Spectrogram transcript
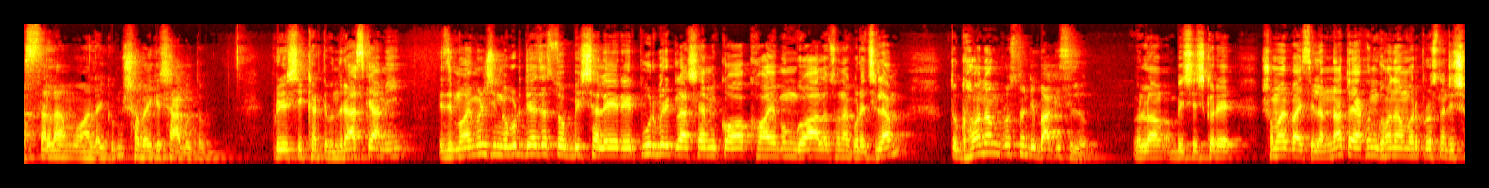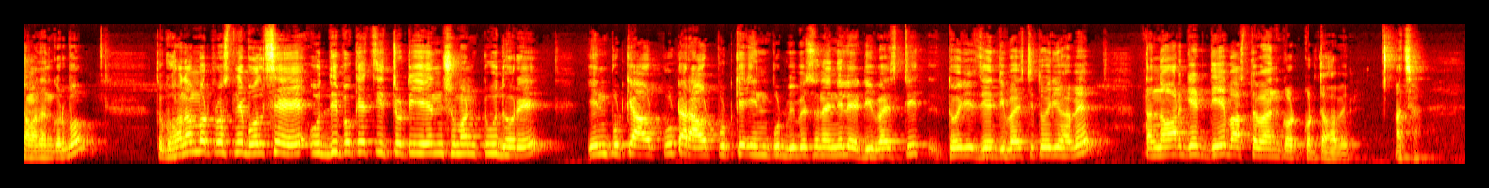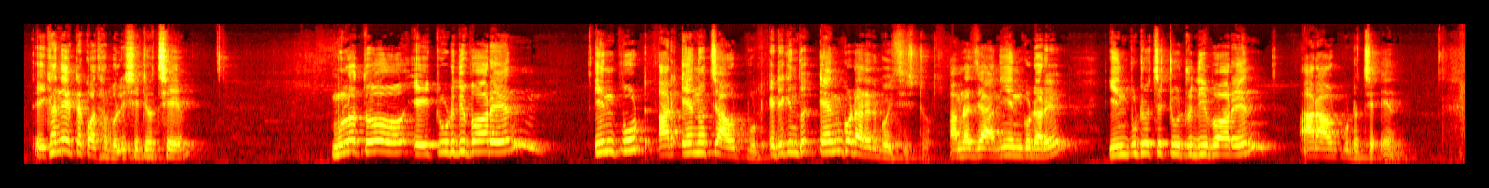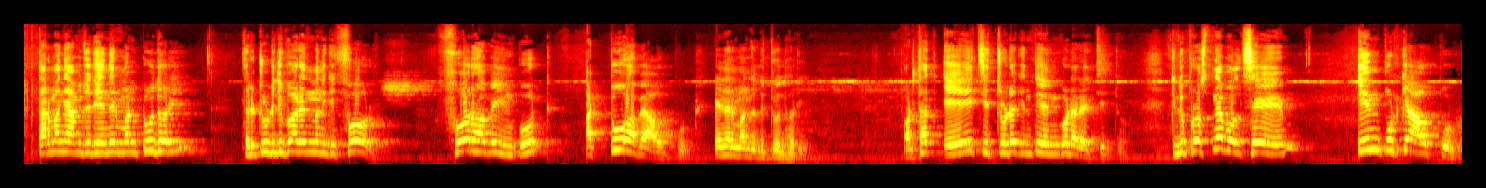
আসসালামু আলাইকুম, সবাইকে স্বাগত প্রিয় শিক্ষার্থী বন্ধুরা, আজকে আমি এই যে ময়মনসিংহ বোর্ড দুই হাজার চব্বিশ সালের এর পূর্বের ক্লাসে আমি ক, খ এবং গ আলোচনা করেছিলাম। তো ঘ নং প্রশ্নটি বাকি ছিল বিশেষ করে সময় পাইছিলাম না, তো এখন ঘ নম্বর প্রশ্নটির সমাধান করব। তো ঘ নম্বর প্রশ্নে বলছে উদ্দীপকের চিত্রটি এন সমান টু ধরে ইনপুটকে আউটপুট আর আউটপুটকে ইনপুট বিবেচনায় নিলে ডিভাইসটি তৈরি, যে ডিভাইসটি তৈরি হবে, তা নর গেট দিয়ে বাস্তবায়ন করতে হবে। আচ্ছা তো এখানে একটা কথা বলি, সেটি হচ্ছে মূলত এই two to the power n input R N হচ্ছে আউটপুট এটা কিন্তু এনকোডারের বৈশিষ্ট্য। আমরা জানি এনকোডারে ইনপুট হচ্ছে two to the power n R output হচ্ছে এন তার মানে আমি যদি এনের মান টু ধরি, তাহলে two to the power n মানে কি? ফোর ফোর হবে ইনপুট আর টু হবে আউটপুট এনের মান যদি টু ধরি। অর্থাৎ এই চিত্রটা কিন্তু এনকোডারের চিত্র। কিন্তু প্রশ্নে বলছে ইনপুটকে আউটপুট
